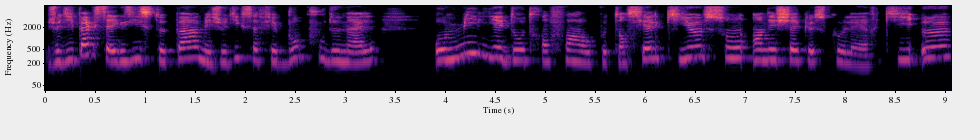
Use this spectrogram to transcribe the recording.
Je dis pas que ça n'existe pas, mais je dis que ça fait beaucoup de mal aux milliers d'autres enfants à haut potentiel qui, eux, sont en échec scolaire, qui, eux,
